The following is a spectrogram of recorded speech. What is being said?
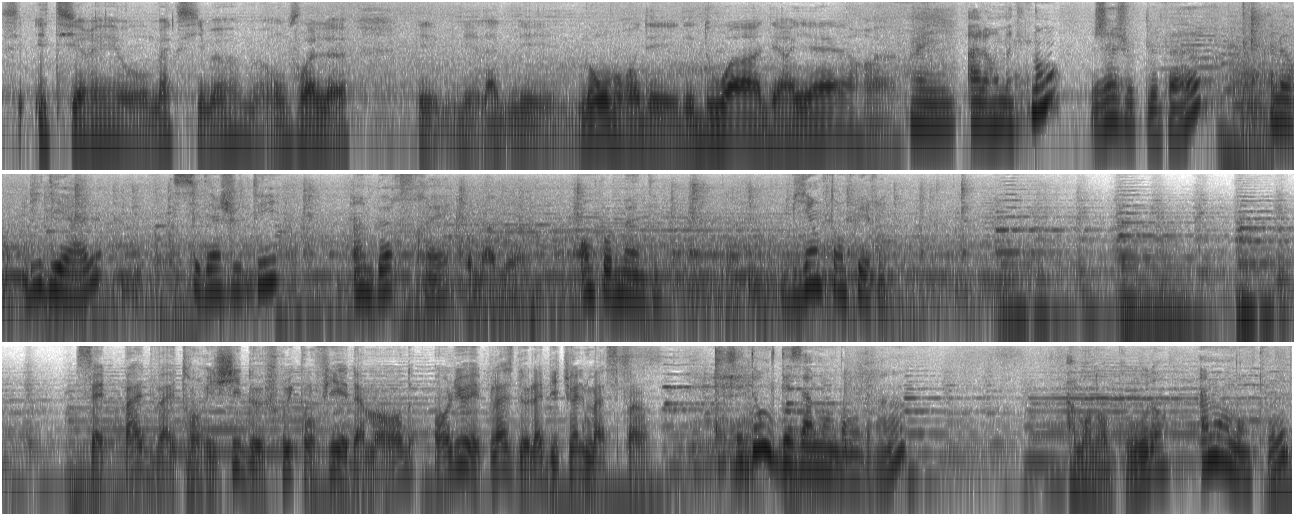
C'est étiré au maximum. On voit le- les- les- la- les- l'ombre des, des doigts derrière. Oui. Alors maintenant, j'ajoute le beurre. Alors l'idéal, c'est d'ajouter un beurre frais Pommade. en pommade, bien tempéré. Cette pâte va être enrichie de fruits confits et d'amandes, en lieu et place de l'habituel masse-pain. J'ai donc des amandes en grains, Amande en poudre. amandes en poudre,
